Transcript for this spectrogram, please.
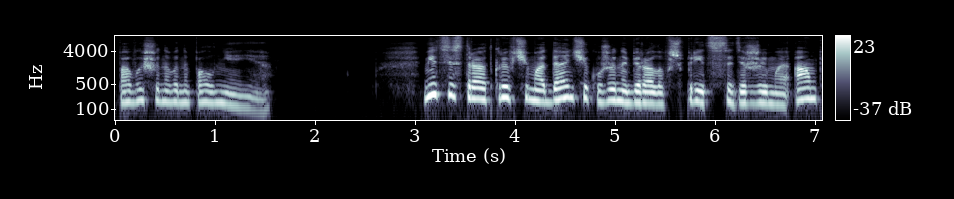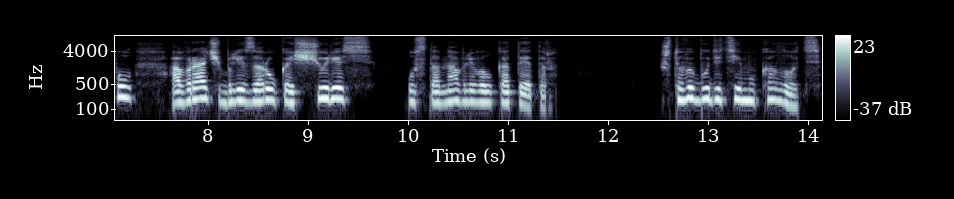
повышенного наполнения. Медсестра, открыв чемоданчик, уже набирала в шприц содержимое ампул, а врач, близоруко щурясь, устанавливал катетер. «Что вы будете ему колоть?»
